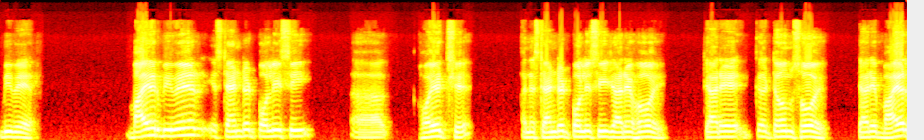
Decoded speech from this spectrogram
beware buyer beware એ સ્ટેન્ડર્ડ પોલિસી હોય જ છે અને સ્ટેન્ડર્ડ પોલિસી જ્યારે હોય ત્યારે ટર્મ્સ હોય ત્યારે બાયર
